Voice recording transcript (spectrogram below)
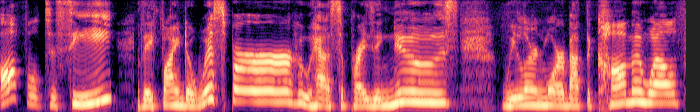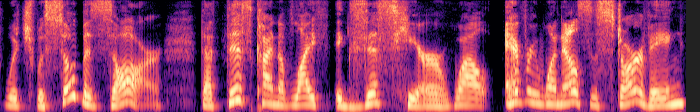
awful to see. They find a whisperer who has surprising news. We learn more about the Commonwealth, which was so bizarre that this kind of life exists here while everyone else is starving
